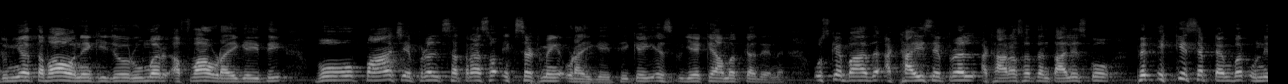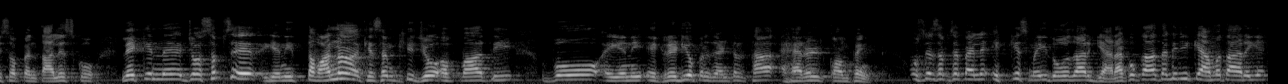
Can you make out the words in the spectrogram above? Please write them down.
दुनिया तबाह होने की जो रूमर अफवाह उड़ाई गई थी वो 5 अप्रैल 1761 में उड़ाई गई थी कि इस, ये क्यामत का दिन है। उसके बाद 28 अप्रैल 1843 को, फिर 21 सितंबर 1945 को। लेकिन जो सबसे, यानी तवाना किस्म की जो अफवाह थी, वो, यानी एक रेडियो प्रेजेंटर था, हेरल्ड कॉम्पिंग। उसने सबसे पहले 21 मई 2011 को कहा था कि जी, क्यामत आ रही है।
